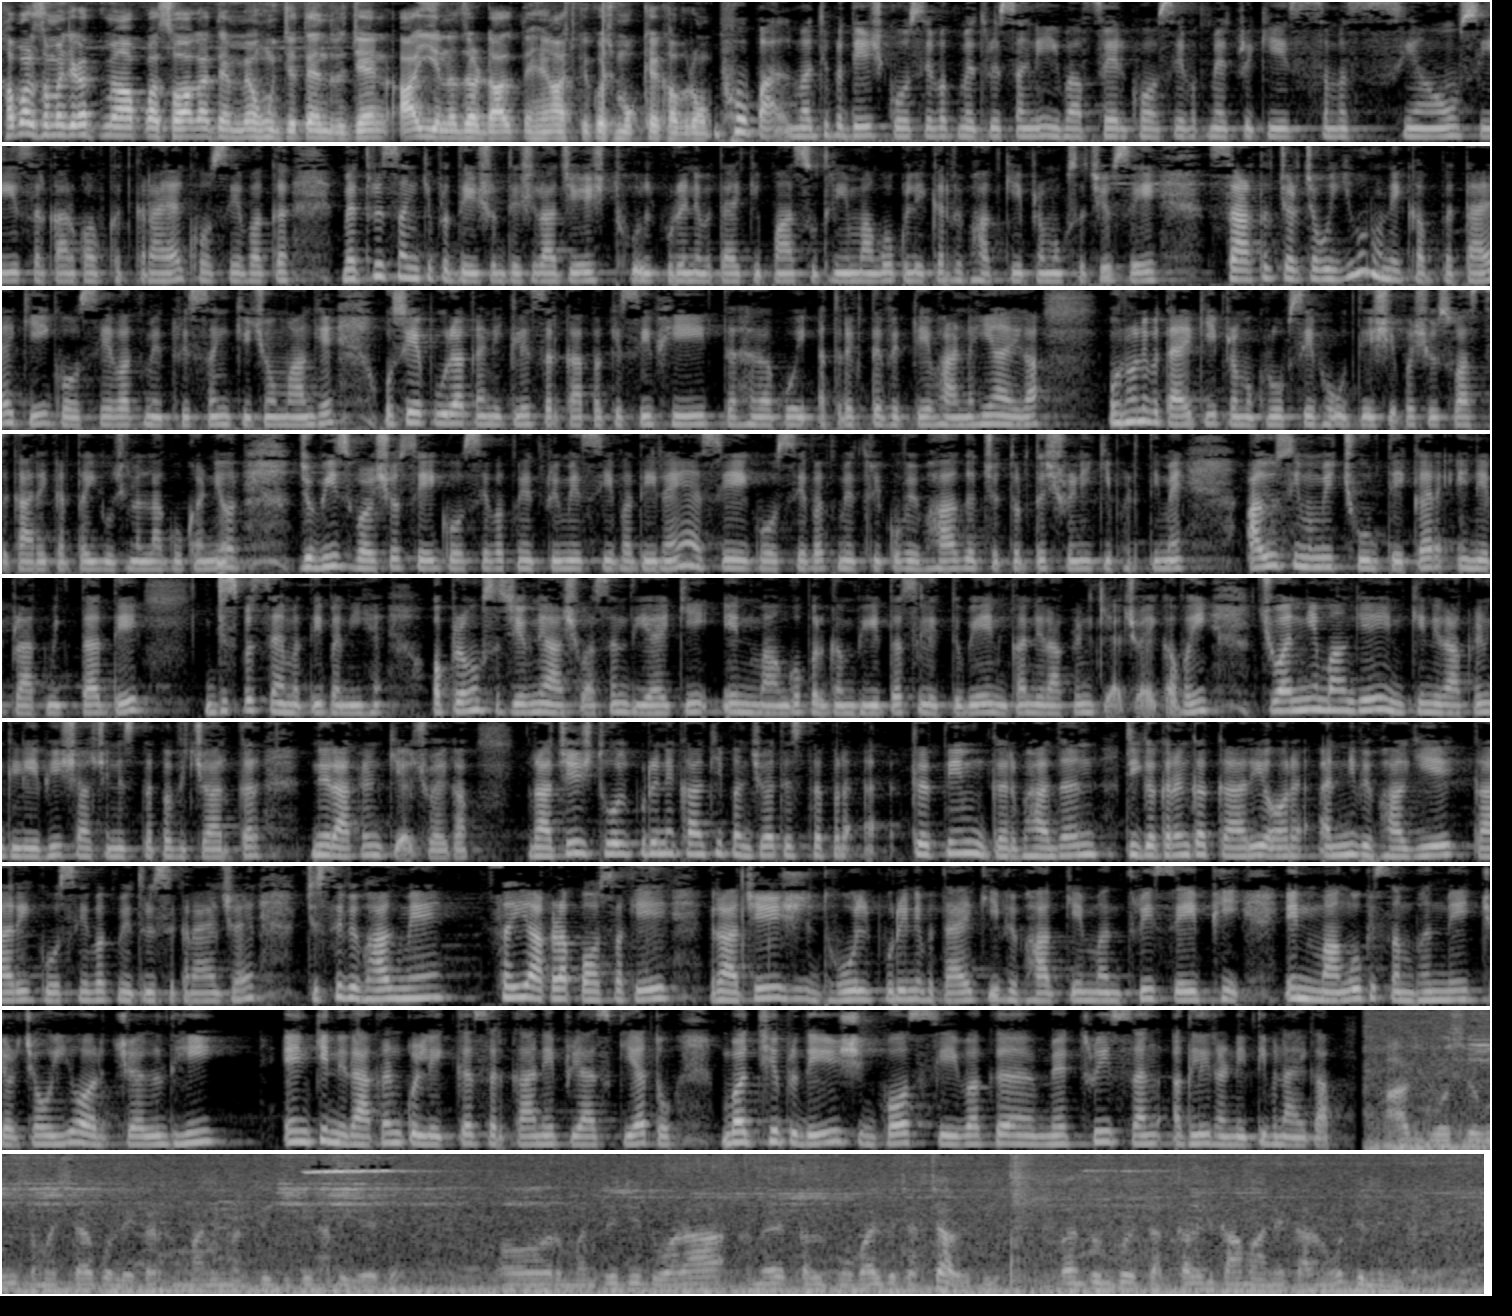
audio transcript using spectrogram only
खबर समय जगत में आपका स्वागत है। मैं हूँ जितेंद्र जैन। आइए नज़र डालते हैं आज की कुछ मुख्य खबरों भोपाल मध्य प्रदेश गौ सेवक मैत्री संघ ने युवा फिर गौ सेवक मैत्री की समस्याओं से सरकार को अवगत कराया। गौ सेवक मैत्री संघ के प्रदेश अध्यक्ष राजेश धूलपुरे ने बताया कि पाँच सूत्रीय मांगों को लेकर विभाग के प्रमुख सचिव से सार्थक चर्चा हुई। उन्होंने कब बताया कि गौ सेवक मैत्री संघ की जो मांग है, उसे पूरा करने के लिए सरकार पर किसी भी तरह का कोई अतिरिक्त वित्तीय भार नहीं आएगा। उन्होंने बताया कि प्रमुख रूप से बहुउद्देशीय पशु स्वास्थ्य कार्यकर्ता योजना लागू करने और जो 20 वर्षों से गौ सेवक मित्री में सेवा दे रहे हैं। ऐसे गौ सेवक मित्री को विभाग चतुर्थ श्रेणी की भर्ती में आयु सीमा में छूट देकर इन्हें प्राथमिकता दे, जिस पर सहमति बनी है। और प्रमुख सचिव ने आश्वासन दिया है कि इन मांगों पर गंभीरता से लेते हुए इनका निराकरण किया जाएगा। वहीं जो अन्य मांगे इनके निराकरण के लिए भी शासन स्तर पर विचार कर निराकरण किया जाएगा। राजेश धोलपुरी ने कहा कि पंचायत स्तर पर कृत्रिम गर्भाधान, टीकाकरण का कार्य और अन्य विभागीय कार्य गो सेवक मित्र से कराया जाए, जिससे विभाग में सही आंकड़ा पहुँच सके। राजेश धोलपुरी ने बताया कि विभाग के मंत्री से भी इन मांगों के संबंध में चर्चा हुई और जल्द ही इनके निराकरण को लेकर सरकार ने प्रयास किया तो मध्य प्रदेश गौ सेवक मैत्री संघ अगली रणनीति बनाएगा। आज गौ सेवकों की समस्या को लेकर हम माननीय मंत्री जी के यहाँ भी गए थे और मंत्री जी द्वारा हमें कल मोबाइल पे चर्चा हुई थी, परंतु उनको एक तत्कालीन काम आने के कारण वो दिल्ली निकल गए।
